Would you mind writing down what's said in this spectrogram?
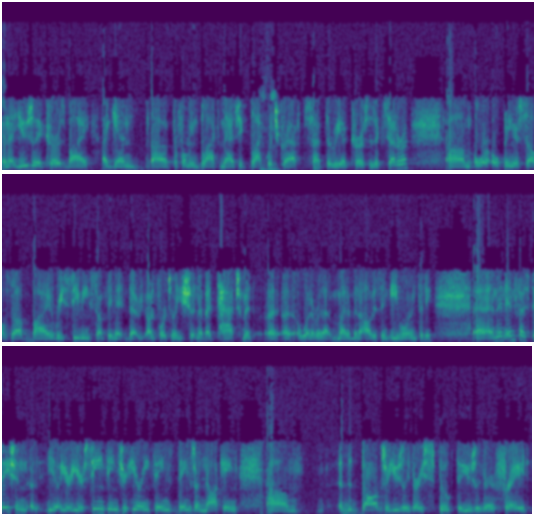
and that usually occurs by again uh, performing black magic, black mm-hmm. witchcraft, santeria, curses, etc., um, or opening yourselves up by receiving something that, that unfortunately you shouldn't have attachment, uh, uh, whatever that might have been, obviously an evil entity. Uh, and then infestation, uh, you know, you're, you're seeing things, you're hearing things, things are knocking. Um, the dogs are usually very spooked. They're usually very afraid.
